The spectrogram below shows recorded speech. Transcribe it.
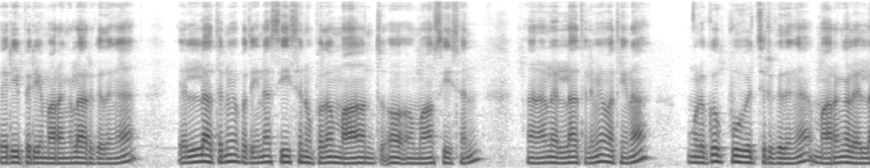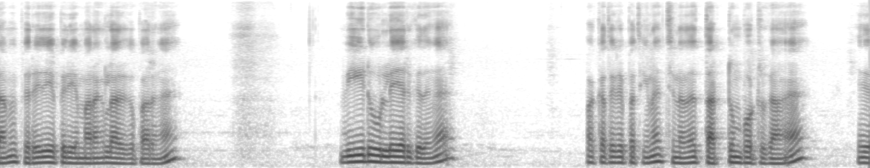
பெரிய பெரிய மரங்களாக இருக்குதுங்க. எல்லாத்துலேயுமே பார்த்திங்கன்னா சீசன் இப்போ தான் மா மா சீசன் அதனால் எல்லாத்துலேயுமே பார்த்திங்கன்னா உங்களுக்கு பூ வச்சுருக்குதுங்க. மரங்கள் எல்லாமே பெரிய பெரிய மரங்களாக இருக்குது பாருங்கள் வீடு உள்ளே இருக்குதுங்க. பக்கத்துலேயே பார்த்திங்கன்னா சின்னதாக தட்டும் போட்டிருக்காங்க. இது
